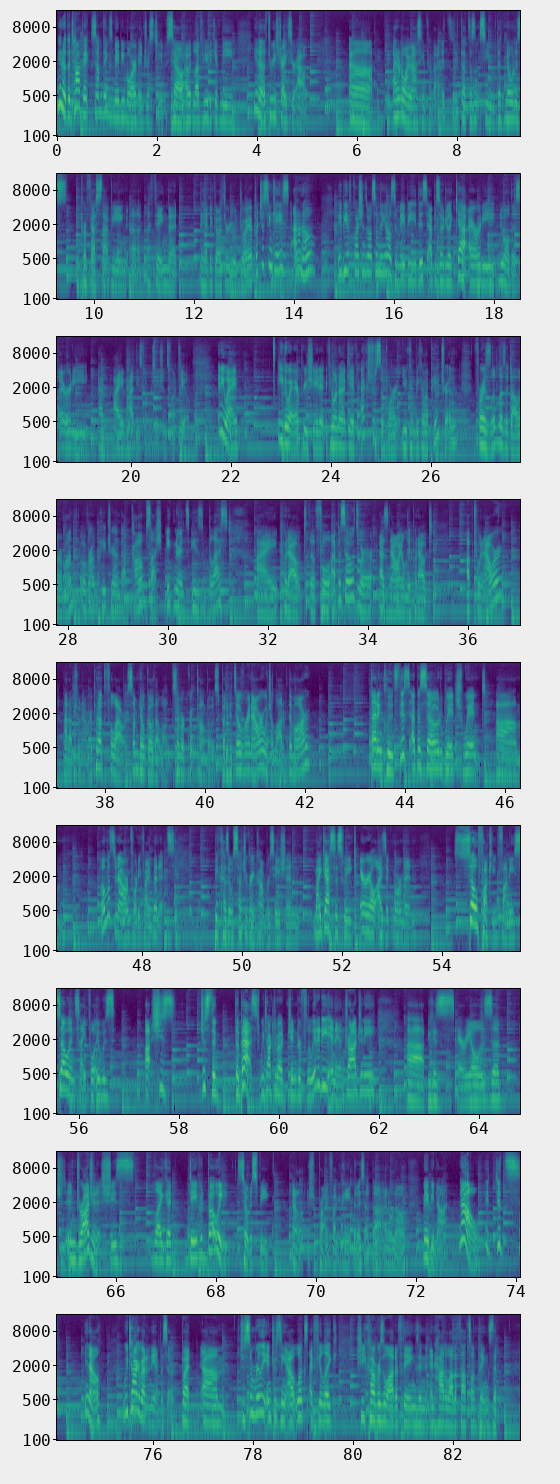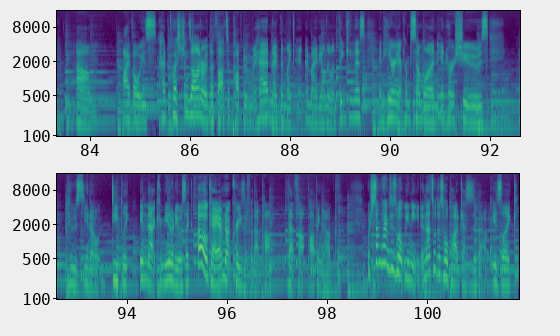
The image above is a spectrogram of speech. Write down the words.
you know, the topic, some things may be more of interest to you. So I would love for you to give me, you know, three strikes, you're out. Uh, I don't know why I'm asking for that. It's, that doesn't seem that no one has professed that being a, a thing that they had to go through to enjoy it. But just in case, I don't know. Maybe you have questions about something else, and maybe this episode you're like, yeah, I already knew all this. I already have. I've had these conversations. Fuck you. Anyway, either way, I appreciate it. If you want to give extra support, you can become a patron for as little as a dollar a month over on Patreon.com/slash Ignorance is blessed. I put out the full episodes, where as now I only put out up to an hour. Not up to an hour. I put out the full hour. Some don't go that long. Some are quick combos. But if it's over an hour, which a lot of them are, that includes this episode, which went um, almost an hour and 45 minutes because it was such a great conversation. My guest this week, Ariel Isaac Norman, so fucking funny, so insightful. It was, uh, she's just the the best. We talked about gender fluidity and androgyny uh, because Ariel is a androgynous. She's like a David Bowie, so to speak. I don't know. She'll probably fucking hate that I said that. I don't know. Maybe not. No, it, it's, you know, we talk about it in the episode, but um, just some really interesting outlooks. I feel like she covers a lot of things and, and had a lot of thoughts on things that um, I've always had questions on, or the thoughts have popped up in my head, and I've been like, am I the only one thinking this? And hearing it from someone in her shoes who's you know deeply in that community was like oh okay i'm not crazy for that pop that thought popping up which sometimes is what we need. And that's what this whole podcast is about is like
